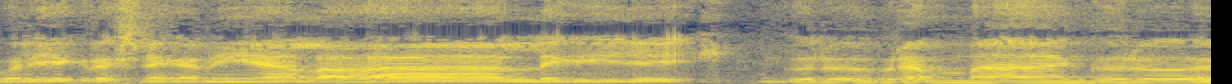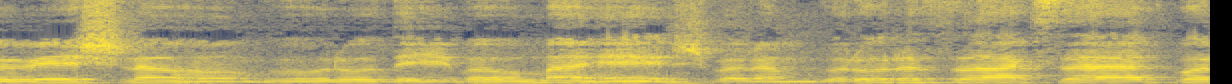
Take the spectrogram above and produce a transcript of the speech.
બોલીએ કૃષ્ણ કનૈયા લાલ જય ગુરુ બ્રહ્મા, ગુરુ વિષ્ણુ, ગુરુ દેવ મહેશ્વરમ. ગુરુ સાક્ષાત પર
